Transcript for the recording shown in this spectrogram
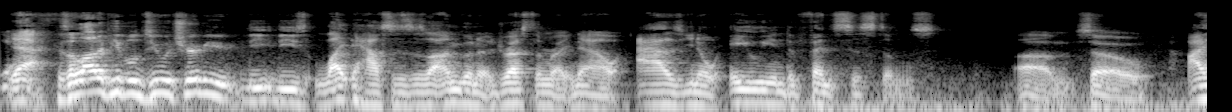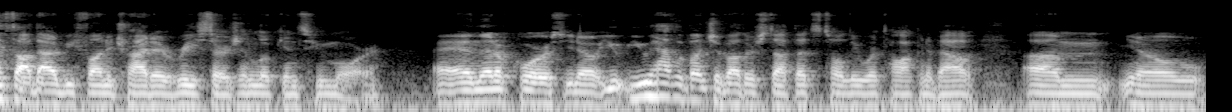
Yes. Yeah, because a lot of people do attribute the, these lighthouses, as I'm going to address them right now, as you know, alien defense systems. Um, so I thought that would be fun to try to research and look into more. And then, of course, you know, you, you have a bunch of other stuff that's totally worth talking about. Um, you know,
